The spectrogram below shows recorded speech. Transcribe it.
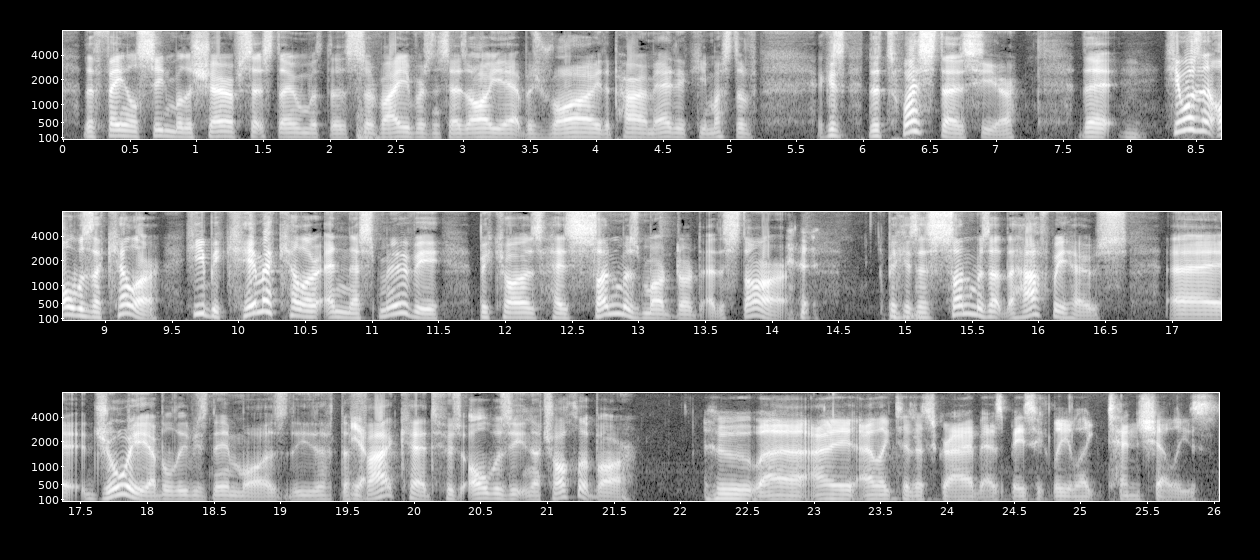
the final scene where the sheriff sits down with the survivors and says, "Oh yeah, it was Roy, the paramedic. He must have." Because the twist is here that he wasn't always a killer. He became a killer in this movie because his son was murdered at the start. because his son was at the halfway house. Uh, Joey, I believe his name was the the Yep. fat kid who's always eating a chocolate bar. Who uh, I I like to describe as basically like ten Shellys.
